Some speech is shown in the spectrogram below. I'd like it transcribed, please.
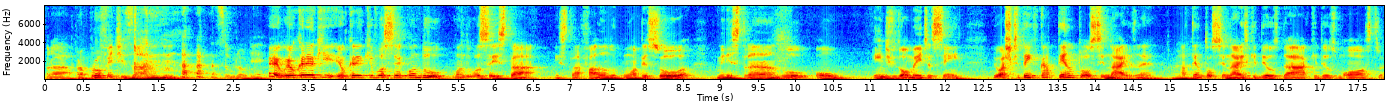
para profetizar uhum. sobre alguém. É, eu creio que eu creio que você quando quando você está está falando com uma pessoa, ministrando ou, ou individualmente assim, eu acho que você tem que ficar atento aos sinais, né? É. Atento aos sinais que Deus dá, que Deus mostra.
